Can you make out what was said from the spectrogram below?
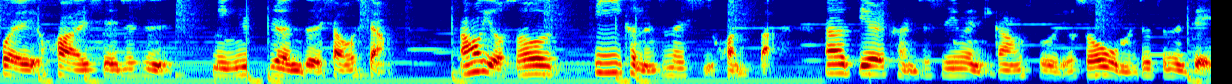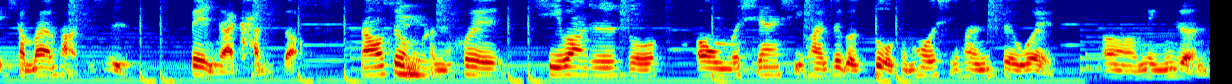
会画一些就是名人的肖像，然后有时候。第一可能真的喜欢吧，那第二可能就是因为你刚刚说的，有时候我们就真的得想办法，就是被人家看到，然后所以我们可能会希望就是说，哦，我们现在喜欢这个作品或喜欢这位呃名人，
